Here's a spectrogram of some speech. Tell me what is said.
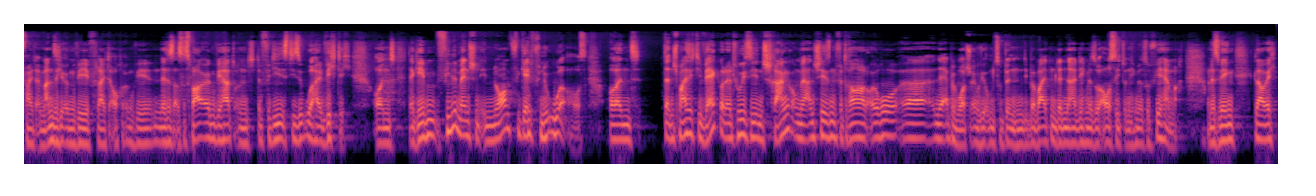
vielleicht ein Mann sich irgendwie vielleicht auch irgendwie ein nettes Accessoire irgendwie hat und für die ist diese Uhr halt wichtig. Und da geben viele Menschen enorm viel Geld für eine Uhr aus. Und dann schmeiße ich die weg oder tue ich sie in den Schrank, um mir anschließend für 300 Euro äh, eine Apple Watch irgendwie umzubinden, die bei weitem denn halt nicht mehr so aussieht und nicht mehr so viel hermacht. Und deswegen glaube ich,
